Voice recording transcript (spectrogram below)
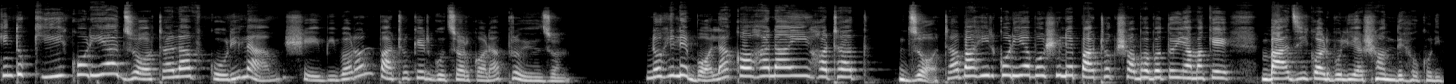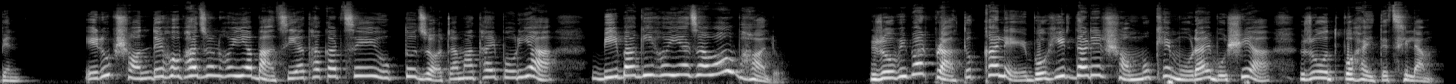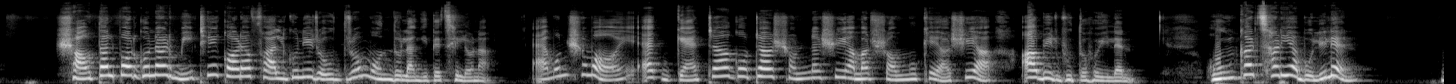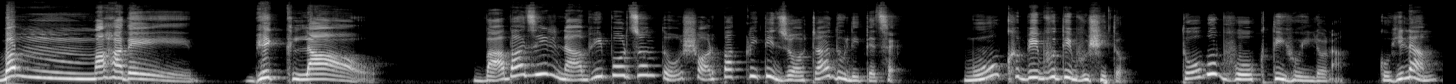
কিন্তু কি করিয়া জটা লাভ করিলাম সে বিবরণ পাঠকের গোচর করা প্রয়োজন। নহিলে বলা কহা নাই হঠাৎ? জটা বাহির করিয়া বসিলে পাঠক স্বভাবতই আমাকে বাজিকর বলিয়া সন্দেহ করিবেন। এরূপ সন্দেহভাজন হইয়া বাঁচিয়া থাকার চেয়ে উক্ত জটা মাথায় পড়িয়া বিবাগী হইয়া যাওয়াও ভালো। রবিবার প্রাতকালে বহির্দ্বারের সম্মুখে মোড়ায় বসিয়া রোদ পোহাইতেছিলাম। সাঁওতাল পরগনার মিঠে করা ফাল্গুনী রৌদ্র মন্দ লাগিতেছিল না। এমন সময় এক গ্যাঁটা গোটা সন্ন্যাসী আমার সম্মুখে আসিয়া আবির্ভূত হইলেন। হুঙ্কার ছাড়িয়া বলিলেন, বম মহাদেব ভিকলাও বাবাজির নাভি পর্যন্ত সর্পাকৃতি জটা দুলিতেছে। মুখ বিভূতিভূষিত, তবু ভক্তি হইল না। কহিলাম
